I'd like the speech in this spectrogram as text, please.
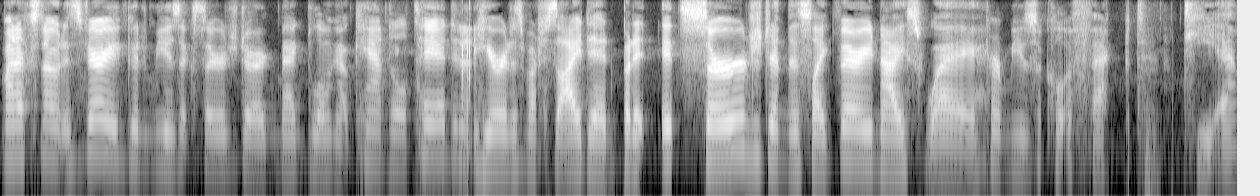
My next note is very good music surge during Meg blowing out candle. Taya didn't hear it as much as I did, but it, it surged in this like very nice way for musical effect. TM.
